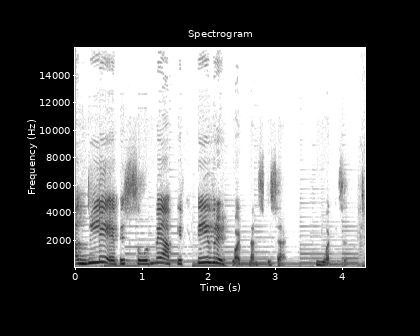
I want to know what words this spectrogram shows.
अगले एपिसोड में आपके फेवरेट पॉडकास्ट के साथ। What is a logic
